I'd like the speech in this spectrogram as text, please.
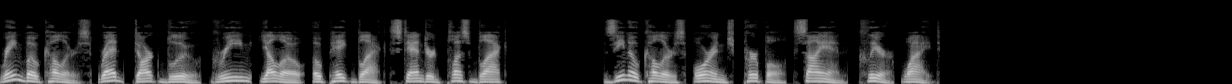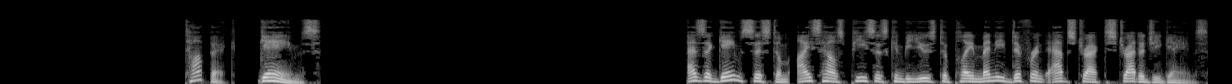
Rainbow colors, red, dark blue, green, yellow, opaque black standard plus black. Xeno colors, orange, purple, cyan, clear, white Games As a game system, Icehouse pieces can be used to play many different abstract strategy games.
